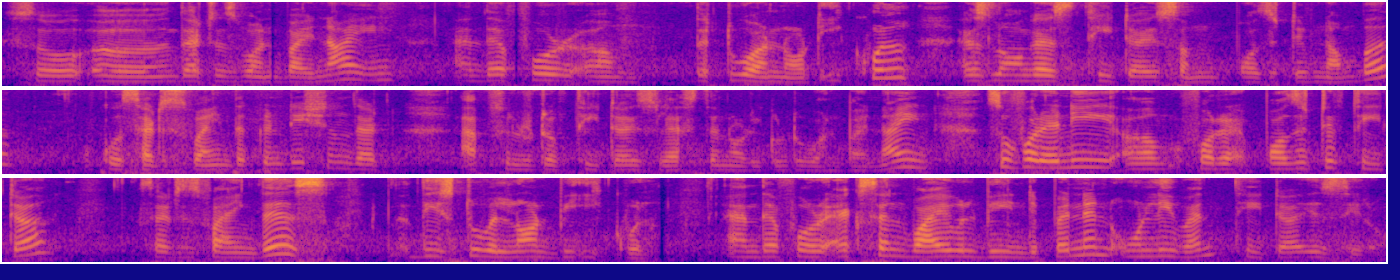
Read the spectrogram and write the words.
So, uh, that is 1 by 9 and therefore, um, the two are not equal as long as theta is some positive number of course, satisfying the condition that absolute of theta is less than or equal to 1 by 9. So, for any um, for a positive theta satisfying this, these two will not be equal and therefore, x and y will be independent only when theta is 0.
